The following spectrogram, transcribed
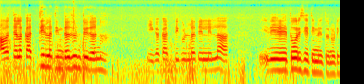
ಅವತ್ತೆಲ್ಲ ಕತ್ತಿ ಎಲ್ಲ ತಿಂದದುಂಟು ಇದನ್ನು. ಈಗ ಕತ್ತಿ ಗುಳ್ಳ ತಿನ್ನಲಿಲ್ಲ ಇದೇ ತೋರಿಸಿ ತಿನ್ನಿತು ನೋಡಿ.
